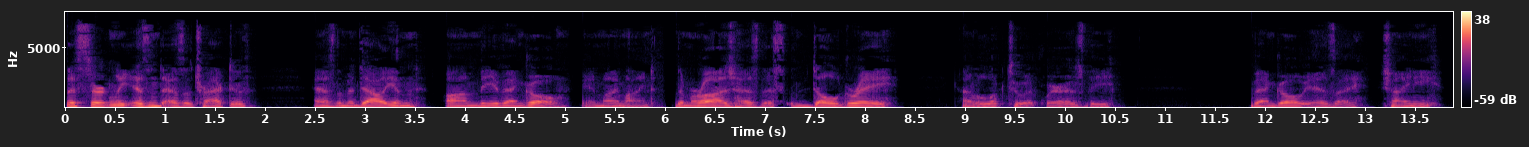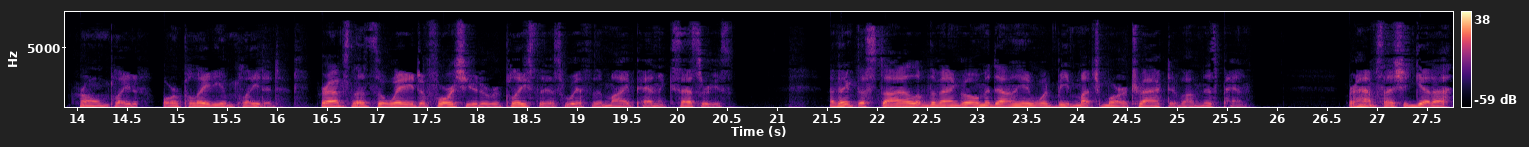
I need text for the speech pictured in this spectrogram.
This certainly isn't as attractive as the medallion on the Van Gogh, in my mind. The Mirage has this dull gray kind of a look to it, whereas the Van Gogh is a shiny chrome plated or palladium plated. Perhaps that's a way to force you to replace this with the My Pen accessories. I think the style of the Van Gogh medallion would be much more attractive on this pen. Perhaps I should get a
